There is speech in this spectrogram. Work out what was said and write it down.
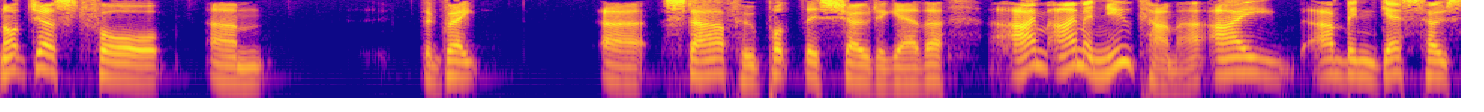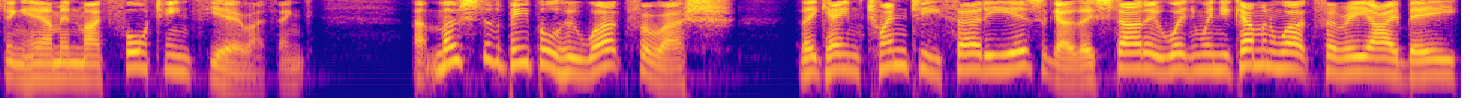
not just for um, the great uh, staff who put this show together. I'm I'm a newcomer. I I've been guest hosting here. I'm in my 14th year, I think. Uh, most of the people who work for Rush they came 20, 30 years ago. They started when when you come and work for EIB,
